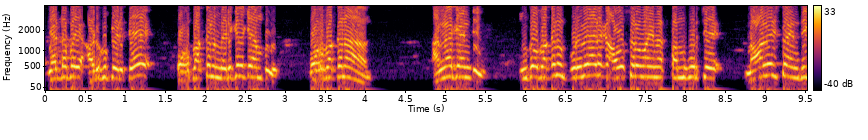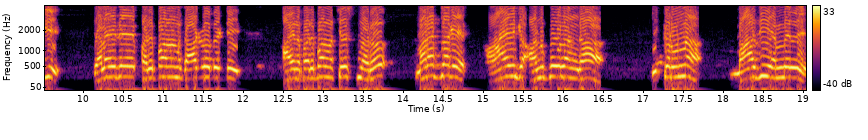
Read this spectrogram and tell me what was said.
గడ్డపై అడుగు పెడితే ఒక పక్కన మెడికల్ క్యాంపులు ఒక పక్కన అన్న క్యాంటీన్ ఇంకో పక్కన గురువేడకు అవసరమైన సమకూర్చే నాలెడ్జ్తో ఆయన దిగి ఎలా అయితే పరిపాలన గాడిలో పెట్టి ఆయన పరిపాలన చేస్తున్నారో మరి అట్లాగే ఆయనకి అనుకూలంగా ఇక్కడున్న మాజీ ఎమ్మెల్యే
